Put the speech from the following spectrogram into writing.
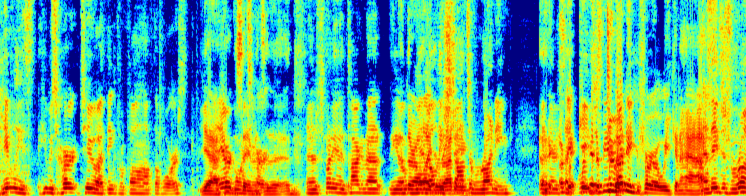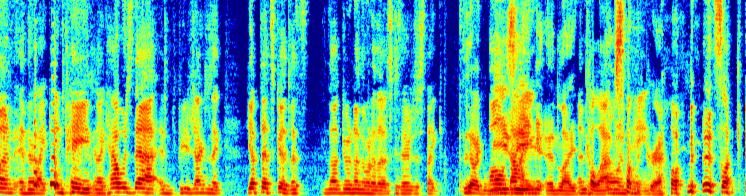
Gimli's he was hurt too, I think, from falling off the horse. Yeah, and from the Aragorn's same hurt. incident. And it was funny they're talking about you know And they're all, like, all these running. shots of running, and they're okay, like, we're gonna be do it." running for a week and a half. and they just run and they're like in pain. Like how was that? And Peter Jackson's like, "Yep, that's good. Let's not do another one of those because they're just like They're like all wheezing and like and collapse on the ground. it's like,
